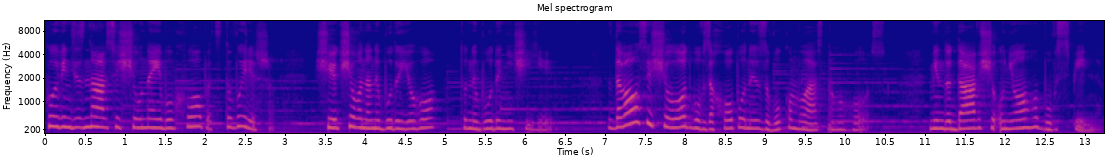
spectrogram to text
Коли він дізнався, що у неї був хлопець, то вирішив, що якщо вона не буде його, то не буде нічією. Здавалося, що Лот був захоплений звуком власного голосу. Він додав, що у нього був спільник.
